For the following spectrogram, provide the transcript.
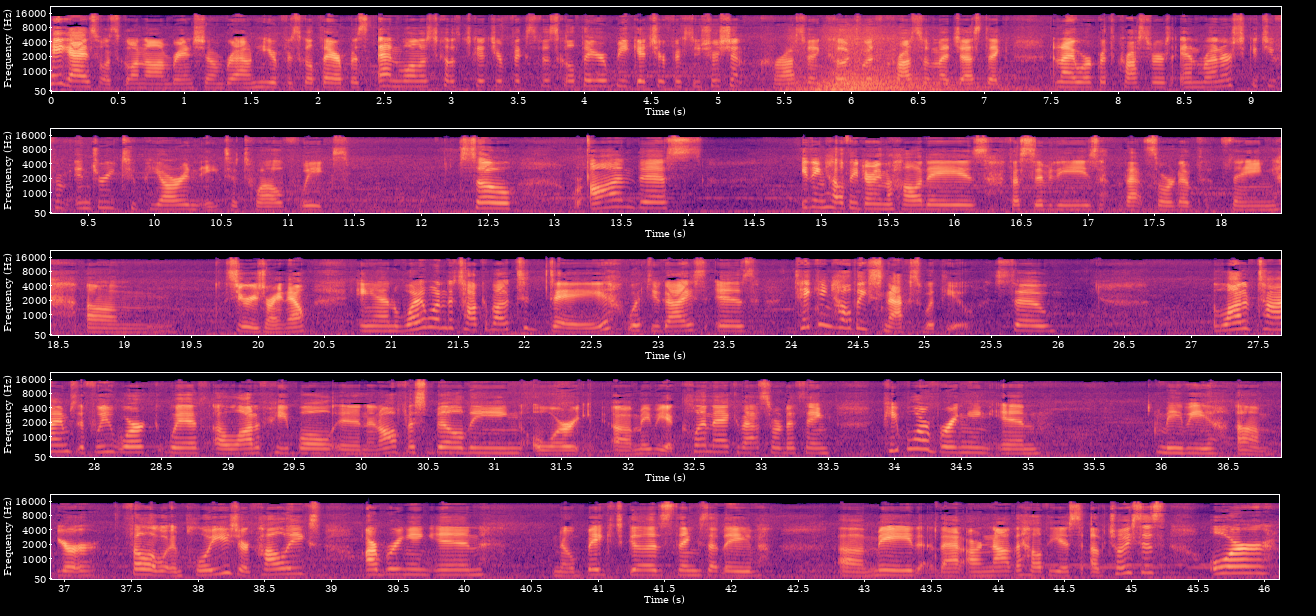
Hey guys, what's going on? Brianne Brown here, physical therapist and wellness coach. To Get Your Fix Physical Therapy, Get Your Fix Nutrition, CrossFit coach with CrossFit Majestic, and I work with CrossFitters and runners to get you from injury to PR in 8 to 12 weeks. So, we're on this eating healthy during the holidays, festivities, that sort of thing um, series right now. And what I wanted to talk about today with you guys is taking healthy snacks with you. So, a lot of times if we work with a lot of people in an office building or uh, maybe a clinic, that sort of thing, people are bringing in maybe um, your fellow employees, your colleagues are bringing in, you know, baked goods, things that they've uh, made that are not the healthiest of choices, or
